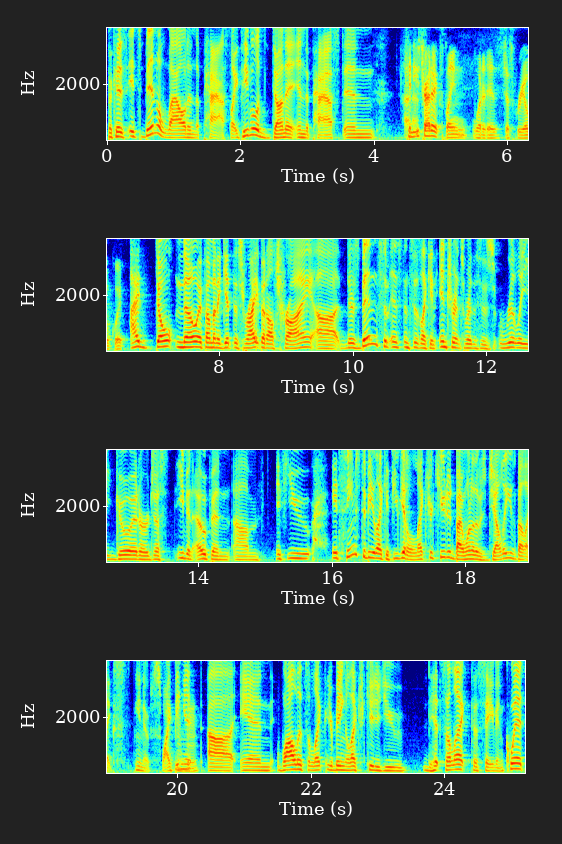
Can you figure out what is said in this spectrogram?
because it's been allowed in the past. Like people have done it in the past, and Can you try to explain what it is just real quick? I don't know if I'm going to get this right, but I'll try. Uh, there's been some instances like an entrance where this is really good or just even open. Um, if you, it seems to be like if you get electrocuted by one of those jellies by like you know swiping it, uh, and while it's elect- you're being electrocuted, you hit select to save and quit.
